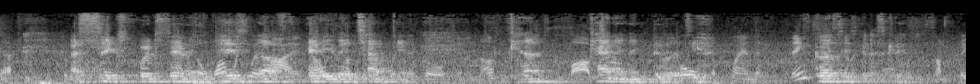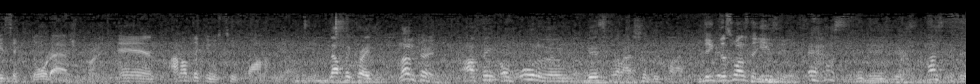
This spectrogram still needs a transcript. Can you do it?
Yeah. A six foot seven So one is week went of by, and I was heavyweight coming up with champion. Nico in enough Can- Bob cannoning towards go you. with the plan that he Of course he's he's gonna do, scream. which is some basic DoorDash prank. And I don't think he was too fond of me. I Nothing crazy. Nothing crazy. I think of all of them, this one I should be fine. You think this one's the easiest? It has to be the easiest. It Has to be.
